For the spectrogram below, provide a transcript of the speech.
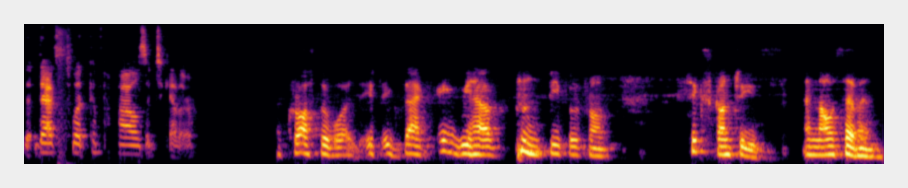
th- that's what compiles it together. Across the world. It exactly we have people from six countries and now seven.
